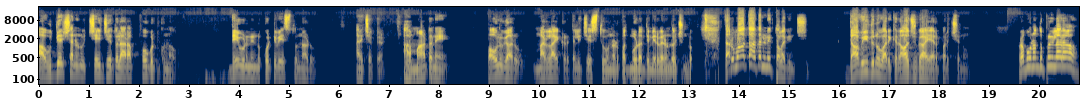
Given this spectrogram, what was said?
ఆ ఉద్దేశాన్ని నువ్వు చేతులారా పోగొట్టుకున్నావు. దేవుడు నిన్ను కొట్టివేస్తున్నాడు అని చెప్పాడు. ఆ మాటనే పౌలు గారు మరలా ఇక్కడ తెలియచేస్తూ ఉన్నాడు. పదమూడు అధ్యాయం ఇరవై రెండో చుండో తరువాత అతనిని తొలగించి దావీదును వారికి రాజుగా ఏర్పరచెను. ప్రభునందు ప్రియులారా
